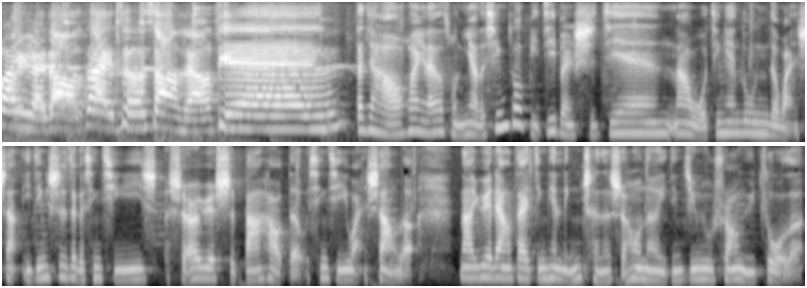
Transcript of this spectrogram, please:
欢迎来到在车上聊天。大家好，欢迎来到索尼娅的星座笔记本时间。那我今天录音的晚上已经是这个星期一，十二月十八号的星期一晚上了。那月亮在今天凌晨的时候呢，已经进入双鱼座了。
